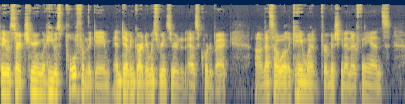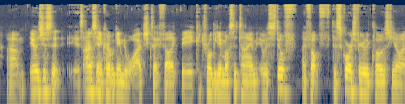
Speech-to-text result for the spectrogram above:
They would start cheering when he was pulled from the game, and Devin Gardner was reinserted as quarterback. Um, that's how well the game went for Michigan and their fans. Um, it was just a, it's honestly an incredible game to watch because I felt like they controlled the game most of the time. It was still I felt the score is fairly close. You know,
